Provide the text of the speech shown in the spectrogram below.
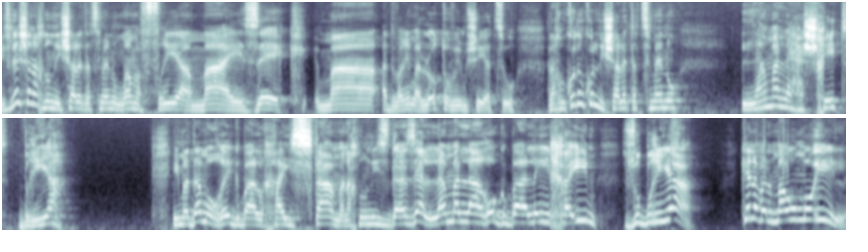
לפני שאנחנו נשאל את עצמנו מה מפריע, מה ההיזק, מה הדברים הלא טובים שיצאו, אנחנו קודם כל נשאל את עצמנו, למה להשחית בריאה? אם אדם הורג בעל חי סתם, אנחנו נזדעזע, למה להרוג בעלי חיים? זו בריאה. כן, אבל מה הוא מועיל?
